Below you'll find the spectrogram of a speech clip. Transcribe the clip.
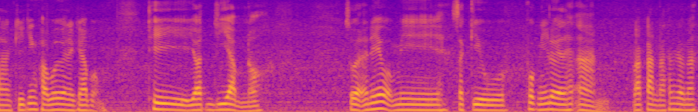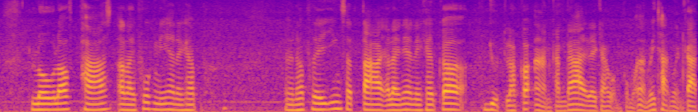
ทาง kicking power นะครับผมที่ยอดเยี่ยมเนาะส่วนอันนี้ผมมีสกิลพวกนี้เลยนะอ่านละกันนะท่านผู้ชมนะ low love pass อะไรพวกนี้นะครับนะ playing style อะไรเนี่ยนะครับ ก็หยุดแล้วก็อ่านกันได้เลยครับผมผมอ่านไม่ทันเหมือนกัน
